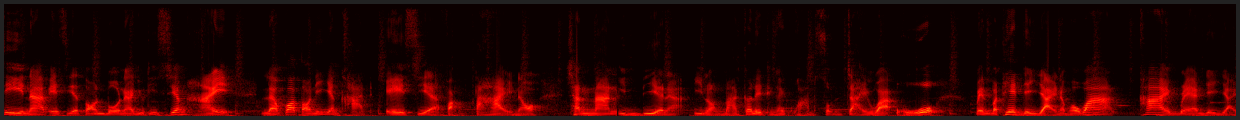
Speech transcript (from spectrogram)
จีนนะเอเชียตอนบนนะอยู่ที่เซี่ยงไฮ้แล้วก็ตอนนี้ยังขาดเอเชียฝั่งใต้เนาะฉะนั้นอินเดียเนี่ยอีลอนมัสก์ก็เลยถึงให้ความสนใจว่าโอ้โหเป็นประเทศใหญ่ๆนะเพราะว่าค่ายแบรนด์ใหญ่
